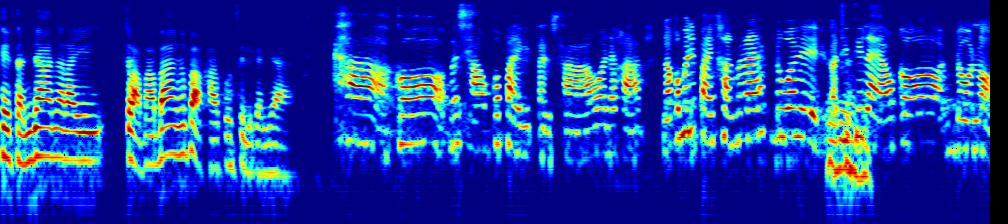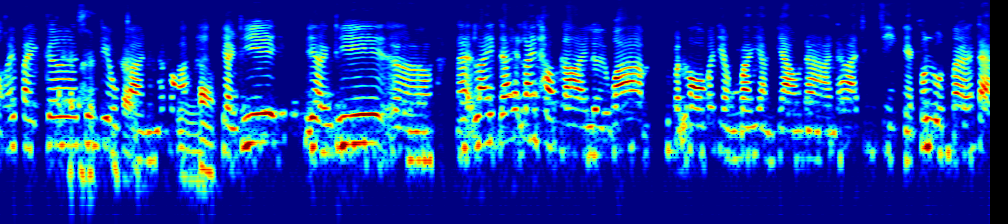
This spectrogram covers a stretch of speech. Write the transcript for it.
เห็นสัญญาณอะไรกลับมาบ้างหรือเปล่าครับคุณสิริกัญญา ค่ะ ก็เมื่อเช้าก็ไปแต่เช้าอะนะคะ แล้วก็ไม่ได้ไปครั้งแรกด้วยอืมอาทิตย์ที่แล้วก็โดนหลอกให้ไปเกอร์เช่นเดียวกันนะคะครับ อย่างที่อย่างที่เอ่อไล่ได้ไล่ไทำลายเลยว่ามันรอกันอย่างมาอย่างยาวนานนะคะ จริงๆเนี่ยก็ลุ้นมาตั้งแต่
